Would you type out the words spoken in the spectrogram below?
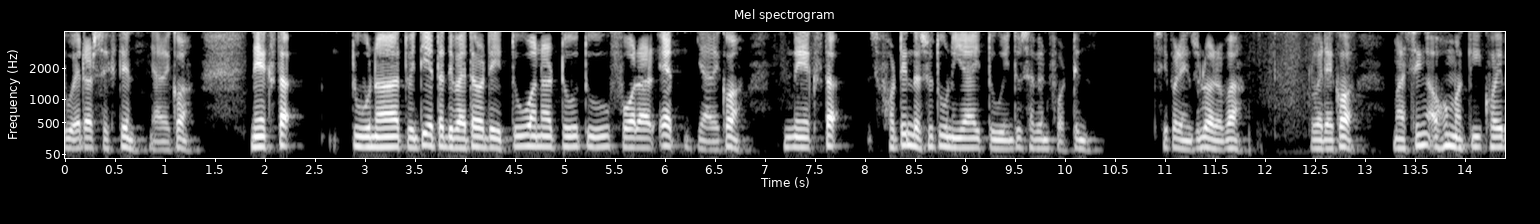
टू एट आर सिक्सटीन यारेको नेक्स्ट टू न ट्वेंटी एट डिवाइड तौरदी two one are two two four are eight यारेको नेक्स्ट फोर्टीन दसु टू याई टू इंटू सेवन फोर्टीन सी परेंजु लोरबा लोरेको मसिंग अहुमकी खोई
